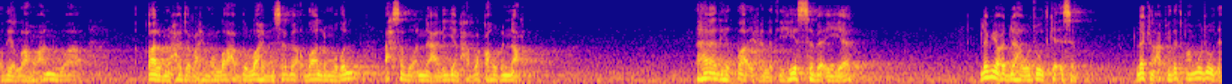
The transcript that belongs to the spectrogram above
رضي الله عنه وقال ابن حجر رحمه الله عبد الله بن سبأ ضال مضل أحسب أن عليا حرقه بالنار. هذه الطائفة التي هي السبائية لم يعد لها وجود كاسم لكن عقيدتها موجودة.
